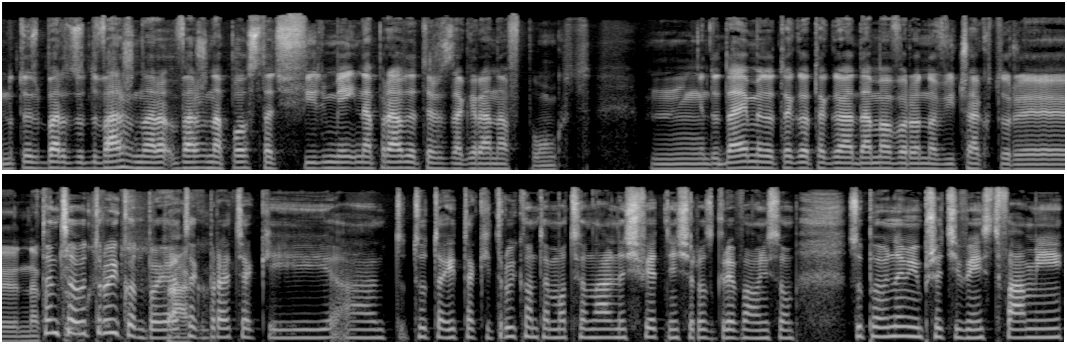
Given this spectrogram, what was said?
No to jest bardzo ważna, ważna postać w filmie i naprawdę też zagrana w punkt. Mm, Dodajmy do tego tego Adama Woronowicza, który... Na Ten cały trójkąt, bo tak. Jacek Braciak i tutaj taki trójkąt emocjonalny świetnie się rozgrywa. Oni są zupełnymi przeciwieństwami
